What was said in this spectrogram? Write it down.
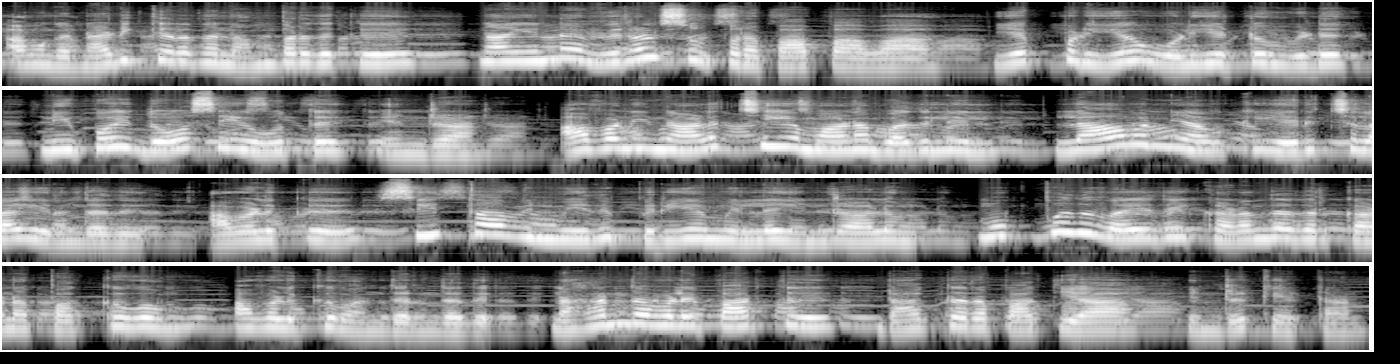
அவங்க நடிக்கிறத நம்புறதுக்கு நான் என்ன விரல் சூப்பர பாப்பாவா? எப்படியோ ஒளியட்டும் விடு நீ போய் தோசையை ஊத்து என்றான். அவனின் அலட்சியமான பதிலில் லாவண்யாவுக்கு எரிச்சலாய் இருந்தது. அவளுக்கு சீதாவின் மீது பிரியமில்லை என்றாலும் முப்பது வயதை கடந்ததற்கான பக்குவம் அவளுக்கு வந்திருந்தது. நகர்ந்தவளை பார்த்து டாக்டரை பாத்தியா? என்று கேட்டான்.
